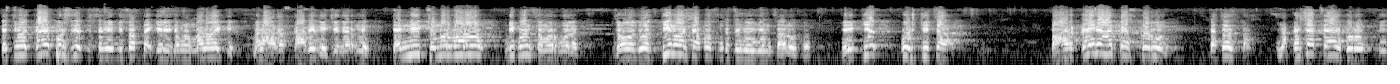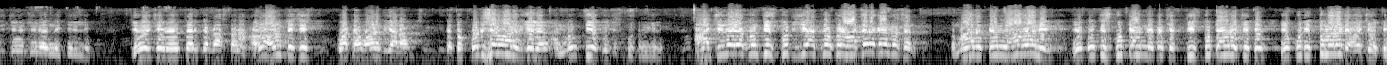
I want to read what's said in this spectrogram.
त्याच्यामुळे काय प्रोसेस आहे? सगळे मी स्वतः केले त्यामुळे मला माहिती मला हातात कागद घ्यायची गरज नाही. त्यांनी समोर बोलावं मी पण समोर बोलत. जवळजवळ तीन वर्षापासून त्याचं नियोजन चालू होतं. एक एक गोष्टीचा बारकाईने अभ्यास करून त्याचा नकाशा तयार करून ती जलची केलेली? जलची जिल्ह्याने तयार करत असताना हळूहळू त्याची कोठा वाढत गेला? त्याचं कोटेशन वाढत गेलं आणि मग ती एकोणतीस कोटी गेली. आजची जर एकोणतीस कोटीची योजना कोणी आचार्य करत असेल तर माझं त्यांना आव्हान आहे एकोणतीस कोटी आणण्यापेक्षा तीस कोटी आणायचे होते एक कोटी तुम्हाला ठेवायचे होते.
